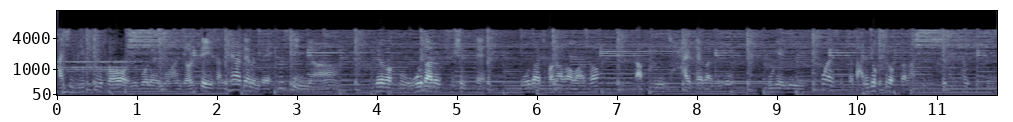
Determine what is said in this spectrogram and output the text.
다시 믿고서 이번에 뭐 한 10대 이상 해야 되는데 할 수 있냐. 그래갖고 오다를 주실 때 오다 전화가 와서 납품이 잘 돼가지고 고객이 통화했을 때 만족스럽다고 하시는 게참 좋네요.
